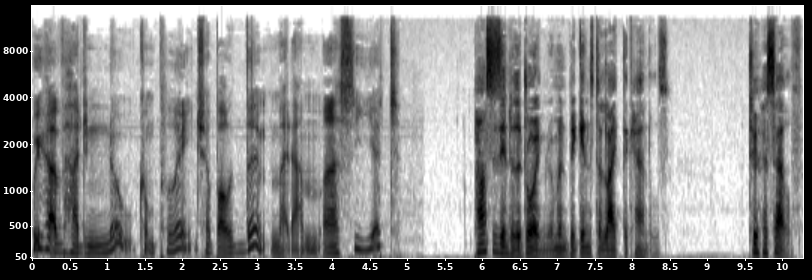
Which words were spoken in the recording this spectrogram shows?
We have had no complaint about them, madame, as yet. Passes into the drawing room and begins to light the candles. To herself.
